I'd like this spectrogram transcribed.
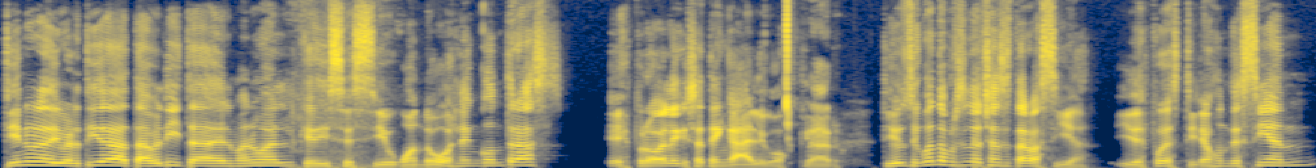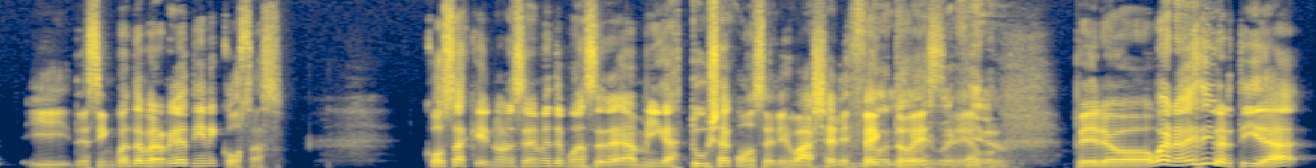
tiene una divertida tablita del manual que dice si cuando vos la encontrás, es probable que ya tenga algo. Claro. Tiene un 50% de chance de estar vacía. Y después tirás un de 100 y de 50 para arriba tiene cosas. Cosas que no necesariamente pueden ser amigas tuyas cuando se les vaya el efecto No, no, ese, digamos. Pero bueno, es divertida.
